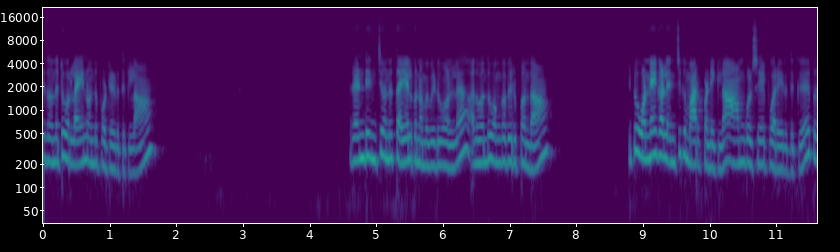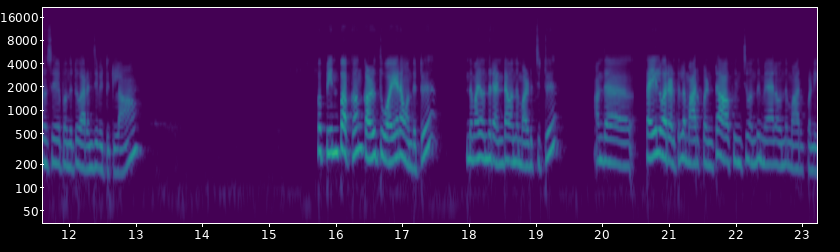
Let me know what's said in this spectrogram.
இது வந்துட்டு ஒரு லைன் வந்து போட்டு எடுத்துக்கலாம். ரெண்டு இன்ச்சு வந்து தையலுக்கு நம்ம விடுவோம்ல அது வந்து உங்கள் விருப்பம் தான் இப்போ ஒன்றே கால் இன்ச்சுக்கு மார்க் பண்ணிக்கலாம். ஆம்கோல் ஷேப் வரைகிறதுக்கு இப்போ ஷேப் வந்துட்டு வரைஞ்சி விட்டுக்கலாம். இப்போ பின்பக்கம் கழுத்து உயரம் வந்துட்டு இந்த மாதிரி வந்து ரெண்டாக வந்து மடிச்சுட்டு அந்த தையல் வர இடத்துல மார்க் பண்ணிட்டு ஆஃப் இன்ச்சு வந்து மேலே வந்து மார்க் பண்ணி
